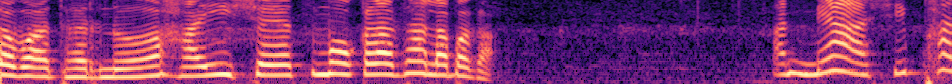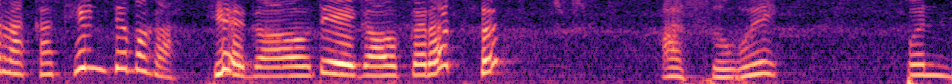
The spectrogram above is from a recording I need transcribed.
तवा धरणं हा इशयच मोकळा झाला बघा. आणि मी अशी फराकात हिंडते बघा. हे गाव ते गाव करत. असं वय? पण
